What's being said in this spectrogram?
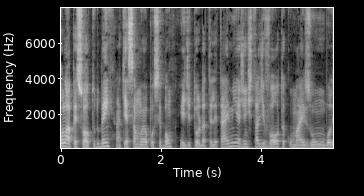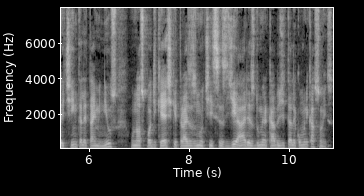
Olá pessoal, tudo bem? Aqui é Samuel Possebon, editor da Teletime, e a gente está de volta com mais um Boletim Teletime News, o nosso podcast que traz as notícias diárias do mercado de telecomunicações.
